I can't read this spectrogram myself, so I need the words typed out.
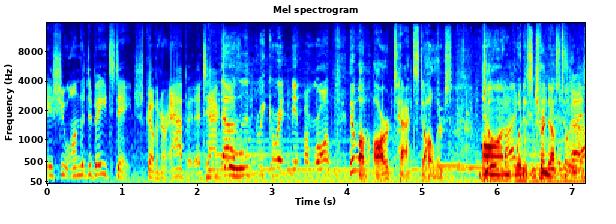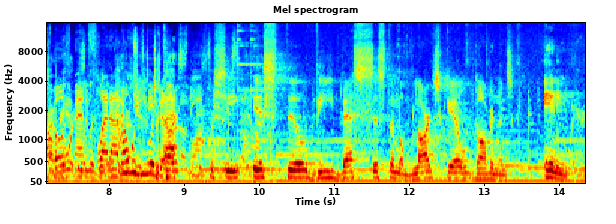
issue on the debate stage. Governor Abbott attacked correct me if I'm wrong. There of our tax dollars on Biden what has turned out to be guys allow both more men illegal flat out immigrants. How would you accused each other of democracy is still the best system of large-scale governance anywhere.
